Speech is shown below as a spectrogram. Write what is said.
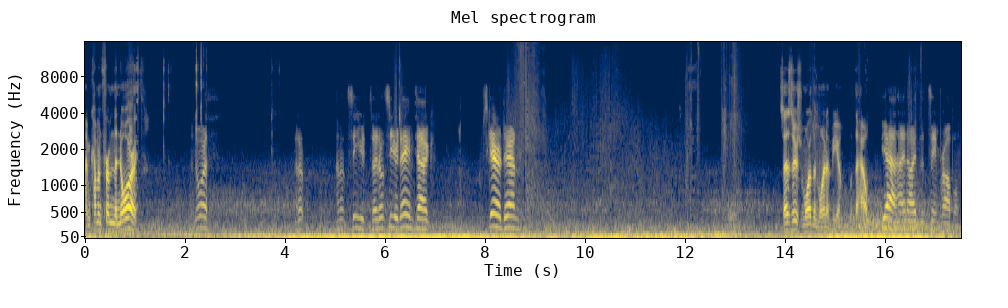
I'm coming from the north. The north. I don't. I don't see you. I don't see your name tag. I'm scared, Dan. says there's more than one of you. What the hell? Yeah, I know. I had the same problem.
